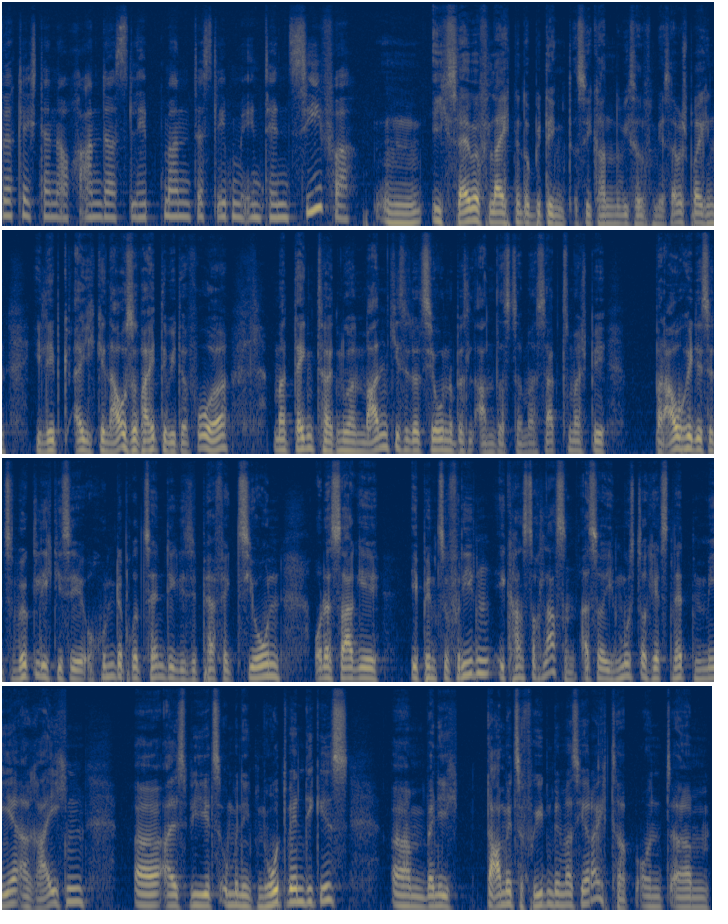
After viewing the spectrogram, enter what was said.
wirklich dann auch anders? Lebt man das Leben intensiver? Mm, ich selber vielleicht nicht unbedingt. Also ich kann, wie gesagt, von mir selber sprechen. Ich lebe eigentlich genauso weiter wie davor. Man denkt halt nur an manche Situationen ein bisschen anders. Man sagt zum Beispiel, brauche ich das jetzt wirklich, diese hundertprozentige, diese Perfektion? Oder sage ich, ich bin zufrieden, ich kann es doch lassen. Also ich muss doch jetzt nicht mehr erreichen, äh, als wie jetzt unbedingt notwendig ist, ähm, wenn ich damit zufrieden bin, was ich erreicht habe. Und ähm,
